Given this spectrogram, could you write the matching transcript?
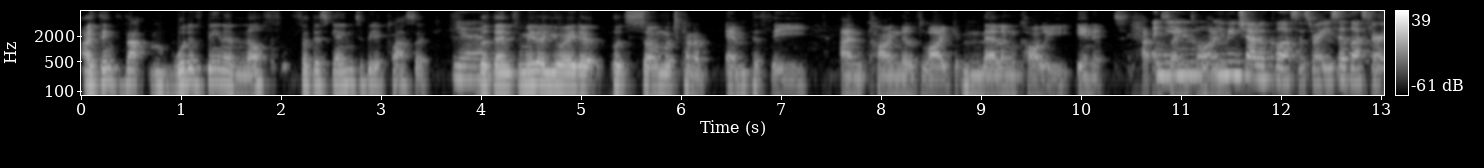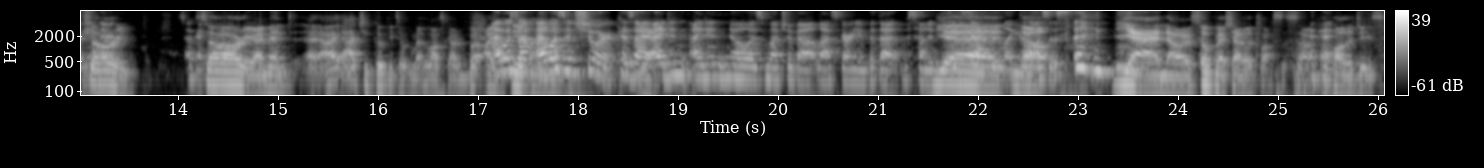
I think that would have been enough for this game to be a classic. yeah. But then Fumito Ueda puts so much kind of empathy and kind of like melancholy in it at And the same you time. you mean Shadow of Colossus, right? You said Last Guardian. there. Sorry. Okay. Sorry, I meant I actually could be talking about Last Guardian, but I, I was I wasn't sure because Yeah. I, I didn't I didn't know as much about Last Guardian, but that sounded Yeah, exactly like no. Colossus. Yeah, no, I was talking about Shadow of Colossus. So Okay. apologies.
